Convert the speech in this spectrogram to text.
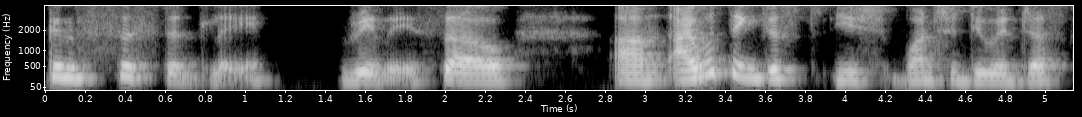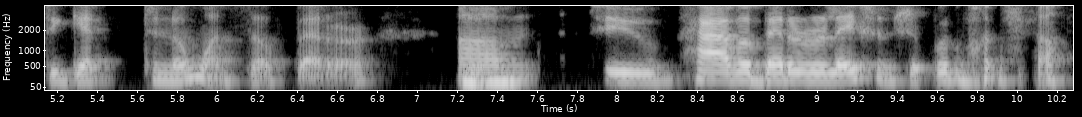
consistently really. So um, i would think just you should, one should do it just to get to know oneself better um, mm-hmm to have a better relationship with oneself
